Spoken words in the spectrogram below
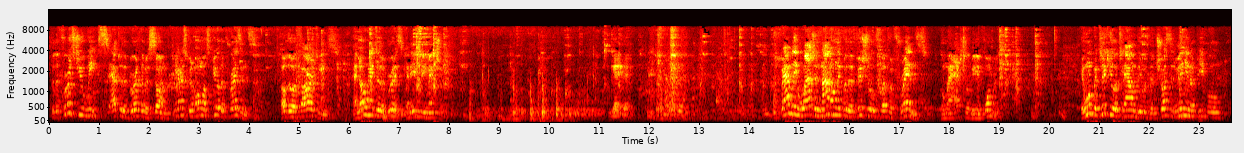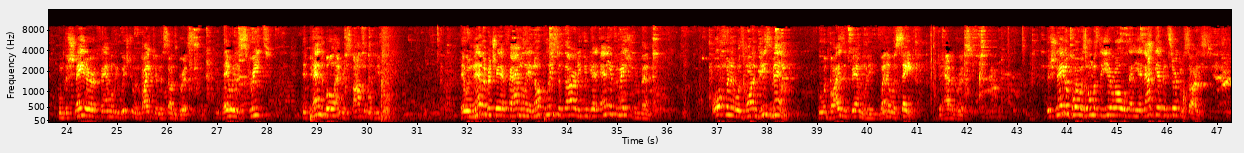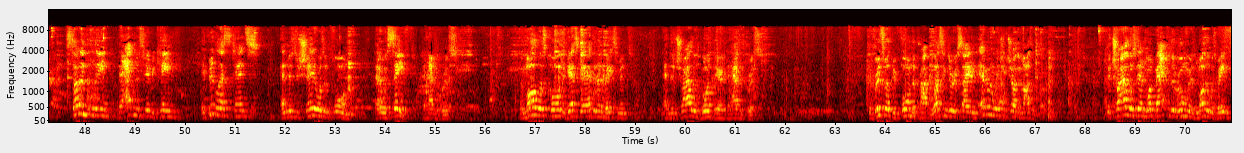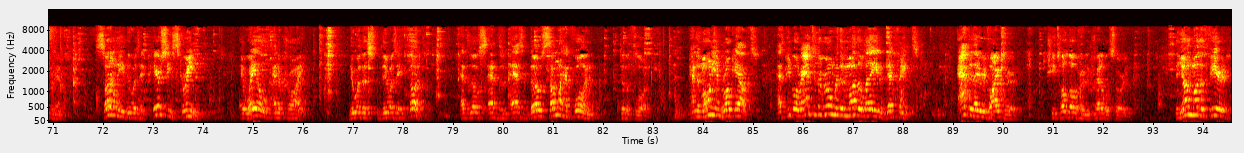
For the first few weeks after the birth of a son, parents could almost feel the presence of the authorities, and no hint of the bris can even be mentioned. I'm getting there. Family watches not only for the officials, but for friends who might actually be informers. In one particular town, there was the trusted minyan of people whom the Schneider family wished to invite to their son's bris. They were discreet, dependable, and responsible people. They would never betray a family, and no police authority could get any information from them. Often it was one of these men who advised the family when it was safe to have a bris. The Schneider boy was almost a year old, and he had not yet been circumcised. Suddenly, the atmosphere became a bit less tense, and Mr. Schneider was informed that it was safe to have the bris. The mohel was called, the guests gathered in the basement, and the child was brought there to have his bris. The bris was performed, the proper blessings were recited, and everyone wished each other mazel tov. The child was then brought back to the room where his mother was waiting for him. Suddenly, there was a piercing scream, a wail, and a cry. There was a, there was a thud, as though, as, as though someone had fallen to the floor. Pandemonium broke out as people ran to the room where the mother lay in a dead faint. After they revived her, she told over an incredible story. The young mother feared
